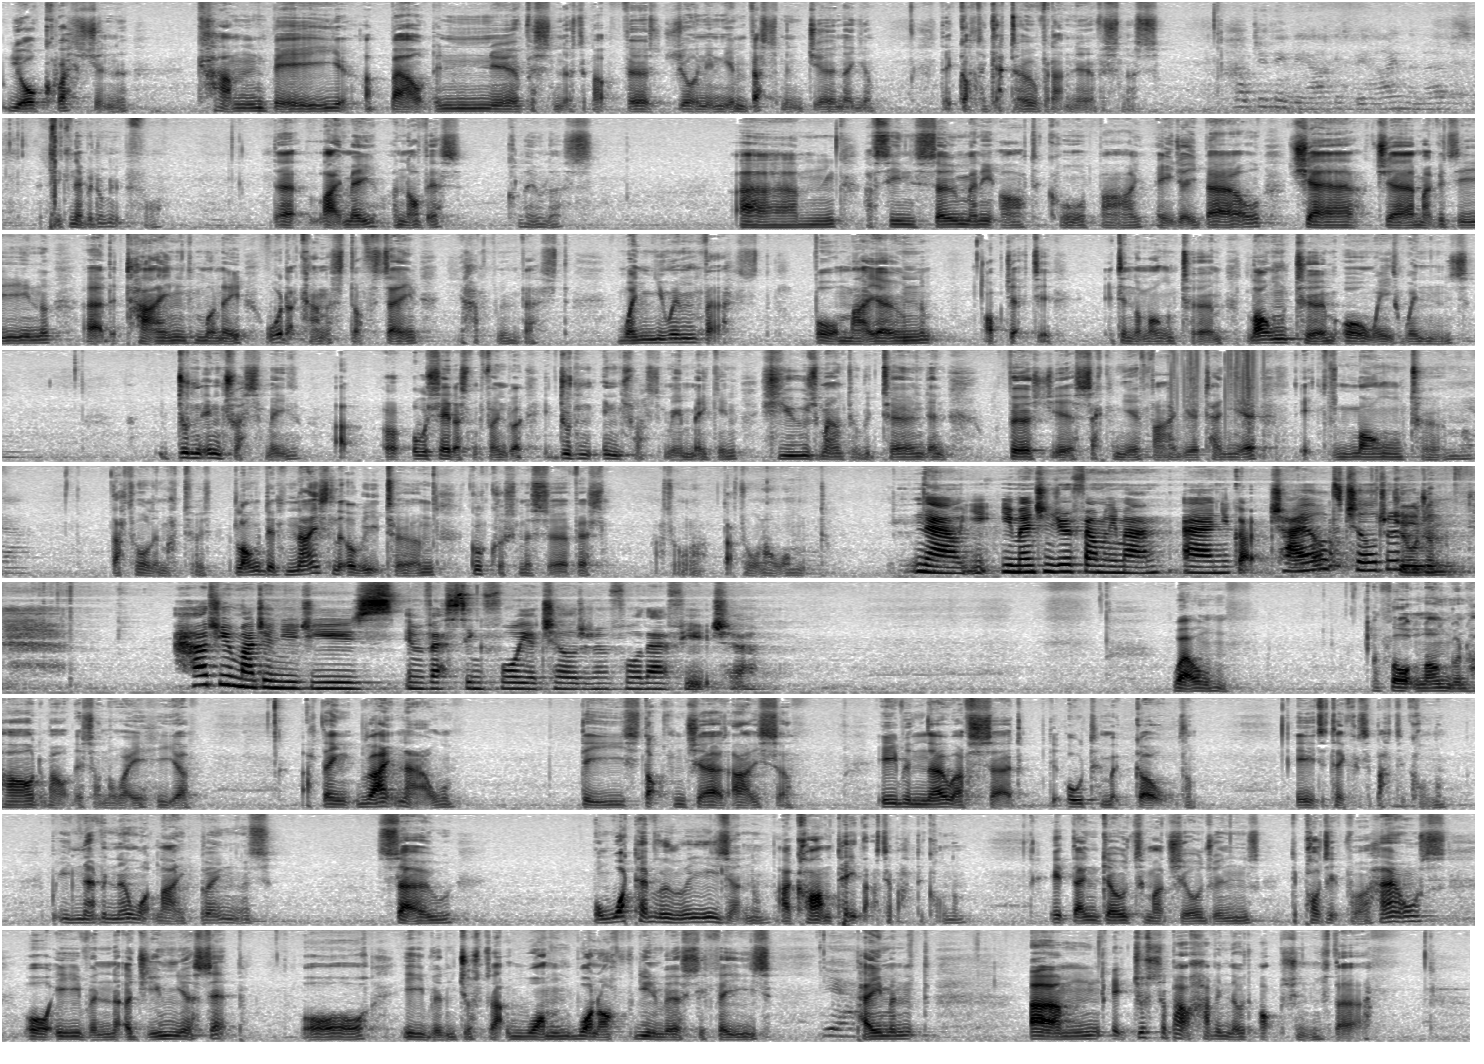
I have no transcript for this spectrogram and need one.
your question can be about the nervousness about first joining the investment journey. They've got to get over that nervousness. What do you think the hack is behind the nervousness? They've never done it before. They're like me, a novice, clueless. Um, I've seen so many articles by AJ Bell, Share, Share Magazine, uh, The Times, Money, all that kind of stuff saying you have to invest. When you invest, for my own objective, it's in the long term. Long term always wins. It doesn't interest me. I, I always say this to my friend, it doesn't interest me in making huge amount of return in first year, second year, five year, ten year. It's long term. Yeah. That's all that matters. As long as it's nice little return, good customer service, that's all, that's all I want. Now, you, you mentioned you're a family man and you've got child, children? Children. How do you imagine you'd use investing for your children and for their future? Well, I thought long and hard about this on the way here. I think right now, the stocks and shares ISA even though I've said the ultimate goal is to take a sabbatical. But you never know what life brings. So, for whatever reason, I can't take that sabbatical. It then goes to my children's deposit for a house, or even a junior SIPP or even just that one one-off university fees yeah. payment. Um, it's just about having those options there.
